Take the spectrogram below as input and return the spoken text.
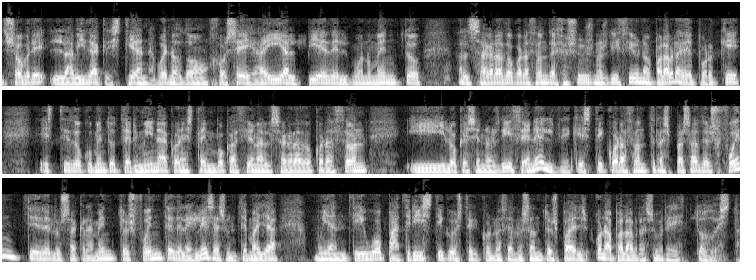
sobre la vida cristiana. Bueno, don José, ahí al pie del monumento al Sagrado Corazón de Jesús nos dice una palabra de por qué este documento termina con esta invocación al Sagrado Corazón y lo que se nos dice en él, de que este corazón traspasado es fuente de los sacramentos, fuente de la Iglesia. Es un tema ya muy antiguo, patrístico, este que conoce a los santos padres. Una palabra sobre todo esto.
